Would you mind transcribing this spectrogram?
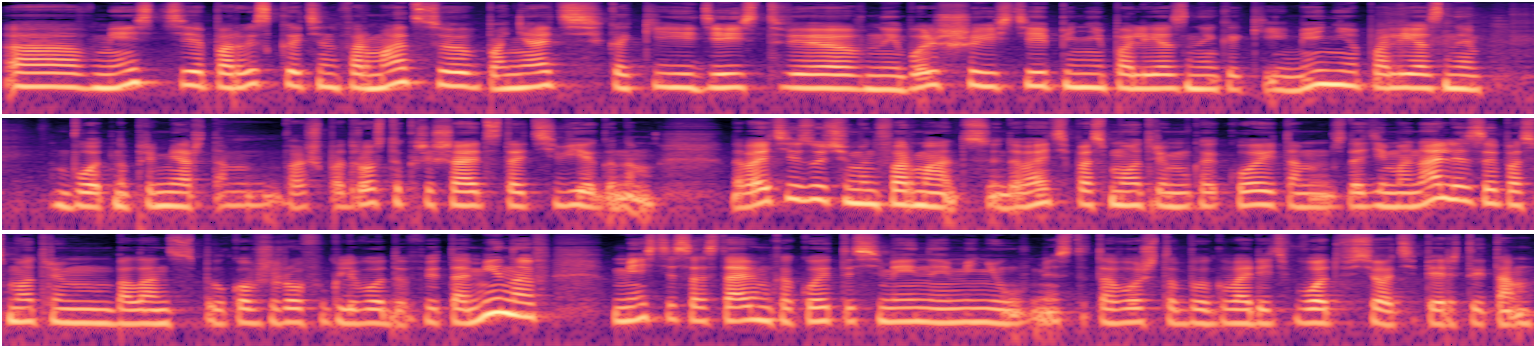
вместе порыскать информацию, понять, какие действия в наибольшей степени полезны, какие менее полезны. Вот, например, там ваш подросток решает стать веганом. Давайте изучим информацию, давайте посмотрим, какой там, сдадим анализы, посмотрим баланс белков, жиров, углеводов, витаминов, вместе составим какое-то семейное меню, вместо того, чтобы говорить, вот, все, теперь ты там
